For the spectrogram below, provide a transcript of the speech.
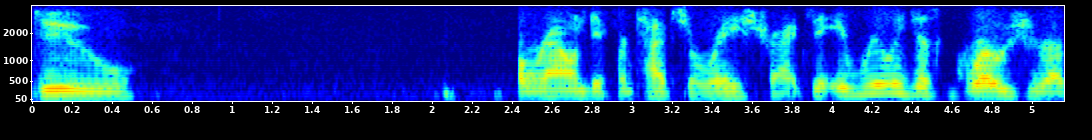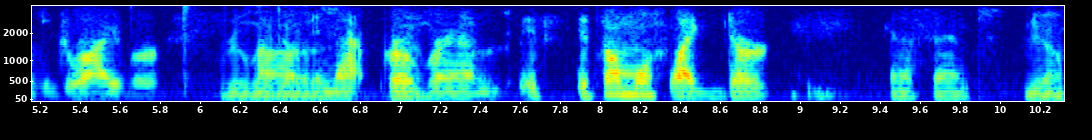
do around different types of racetracks. It, it really just grows you as a driver Really um, does. in that program. It's it's almost like dirt in a sense, yeah.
